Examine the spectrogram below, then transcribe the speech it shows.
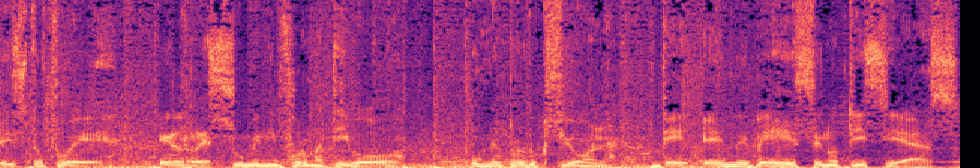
Esto fue el resumen informativo una producción de MBS Noticias.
